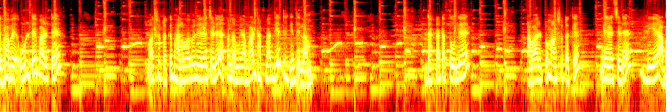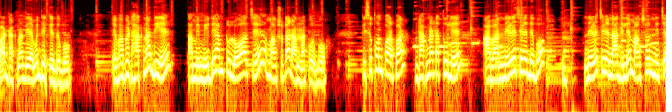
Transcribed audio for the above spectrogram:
এভাবে উল্টে পাল্টে মাংসটাকে ভালোভাবে নেড়ে চেড়ে এখন আমি আবার ঢাকনা দিয়ে ঢেকে দিলাম। ঢাকনাটা তুলে আবার একটু মাংসটাকে নেড়ে চেড়ে দিয়ে আবার ঢাকনা দিয়ে আমি ঢেকে দেব। এভাবে ঢাকনা দিয়ে আমি মিডিয়াম টু লো আছে মাংসটা রান্না করব। কিছুক্ষণ পর পর ঢাকনাটা তুলে আবার নেড়ে চেড়ে দেব। নেড়ে চেড়ে না দিলে মাংসর নিচে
